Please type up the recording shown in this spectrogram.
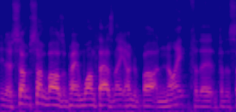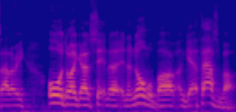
you know, some, some bars are paying 1,800 baht a night for the, for the salary, or do I go and sit in a, in a normal bar and get a 1,000 baht?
